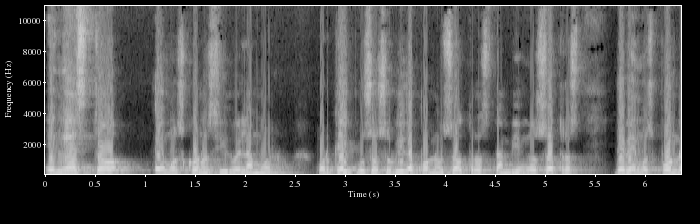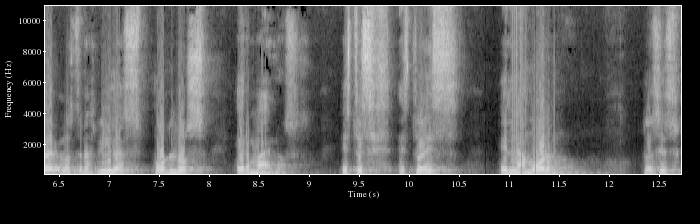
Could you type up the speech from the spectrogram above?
en esto hemos conocido el amor, porque Él puso su vida por nosotros, también nosotros debemos poner nuestras vidas por los hermanos. Esto es, esto es el amor. Entonces,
